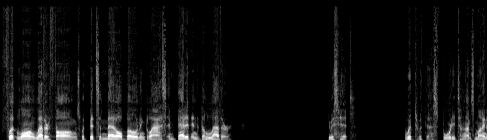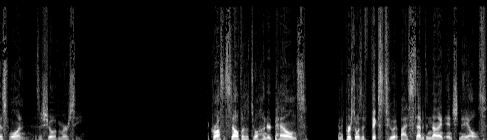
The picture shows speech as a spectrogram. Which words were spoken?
foot long leather thongs with bits of metal, bone, and glass embedded into the leather he was hit, whipped with this 40 times, minus one as a show of mercy. The cross itself was up to 100 pounds, and the person was affixed to it by seven to nine inch nails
